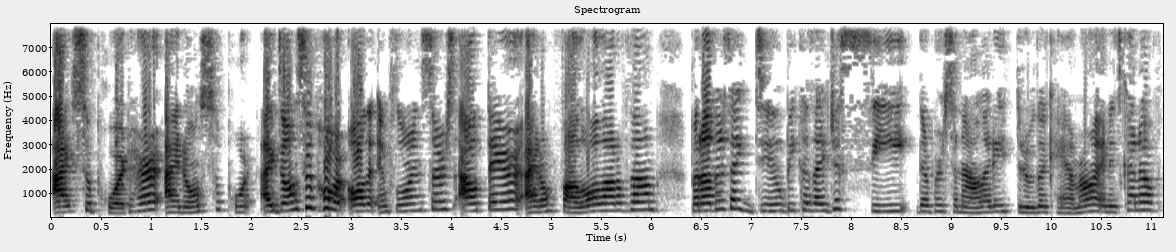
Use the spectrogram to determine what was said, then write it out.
I support her. I don't support I don't support all the influencers out there. I don't follow a lot of them, but others I do because I just see their personality through the camera and it's kind of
